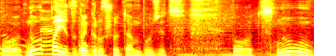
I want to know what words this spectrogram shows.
Ну, вот. ну да, вот поеду на грушу, там будет. Вот. Ну,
